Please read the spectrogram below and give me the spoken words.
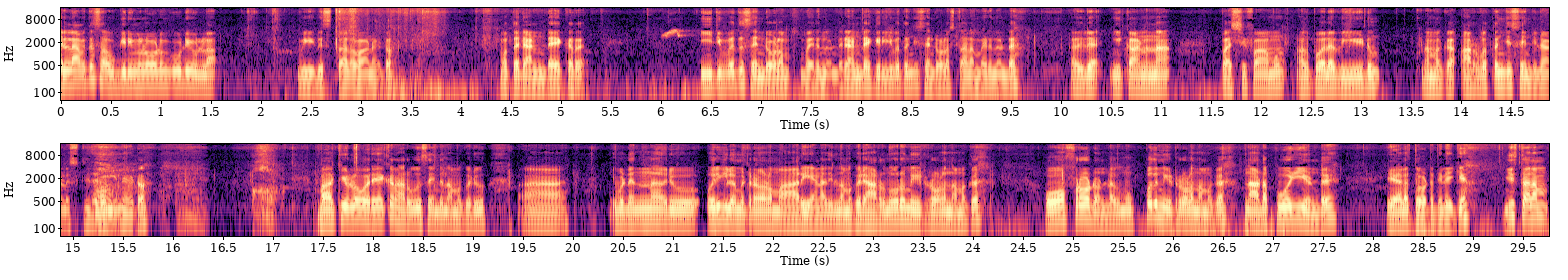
എല്ലാവിധ സൗകര്യങ്ങളോടും കൂടിയുള്ള വീട് സ്ഥലമാണ് കേട്ടോ. മൊത്തം രണ്ട് ഏക്കർ ഇരുപത് സെന്റോളം വരുന്നുണ്ട്. രണ്ട് ഏക്കർ ഇരുപത്തഞ്ച് സെന്റോളം സ്ഥലം വരുന്നുണ്ട്. അതിൽ ഈ കാണുന്ന പശു ഫാമും അതുപോലെ വീടും നമുക്ക് അറുപത്തഞ്ച് സെന്റിലാണ് സ്ഥിതി ചെയ്യുന്നത് കേട്ടോ. ബാക്കിയുള്ള ഒരേക്കർ അറുപത് സെന്റ് നമുക്കൊരു ഇവിടെ നിന്ന് ഒരു ഒരു കിലോമീറ്ററോളം മാറിയാണ്. അതിൽ നമുക്കൊരു അറുന്നൂറ് മീറ്ററോളം നമുക്ക് ഓഫ് റോഡ് ഉണ്ട്. അത് മുപ്പത് മീറ്ററോളം നമുക്ക് നടപ്പുവഴിയുണ്ട് ഏലത്തോട്ടത്തിലേക്ക്. ഈ സ്ഥലം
